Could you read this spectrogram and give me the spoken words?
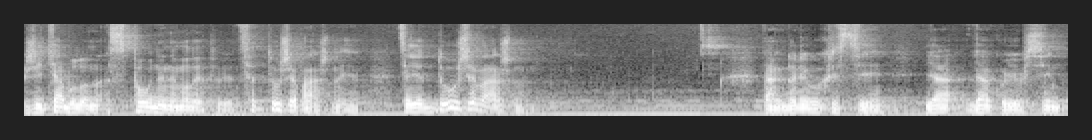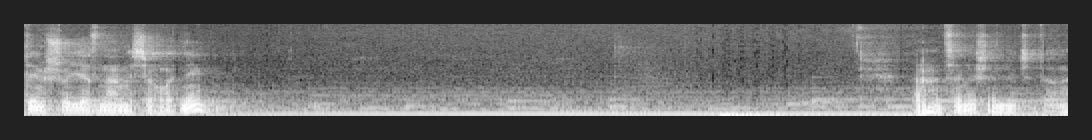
життя було сповнене молитвою. Це дуже важливо є. Це є дуже важливо. Так, дорогу у Христі, я дякую всім тим, що є з нами сьогодні. Ага, це ми ще не читали.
